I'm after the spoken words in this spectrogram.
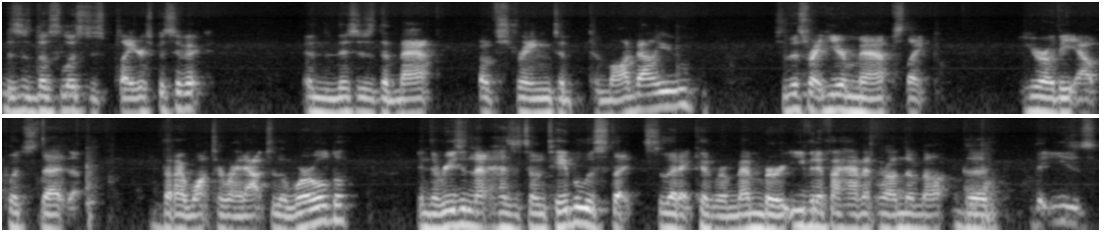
this is this list is player specific, and then this is the map of string to, to mod value. So this right here maps like here are the outputs that that I want to write out to the world. And the reason that has its own table is that so that it can remember, even if I haven't run the the the ease,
